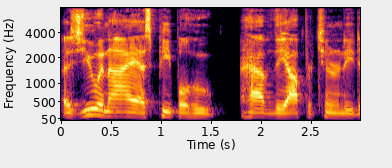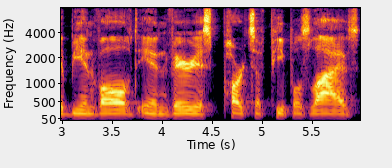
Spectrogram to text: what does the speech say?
as you and I, as people who have the opportunity to be involved in various parts of people's lives,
